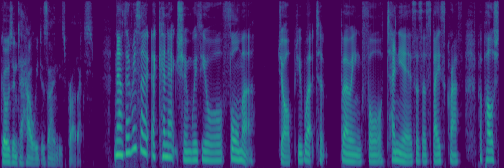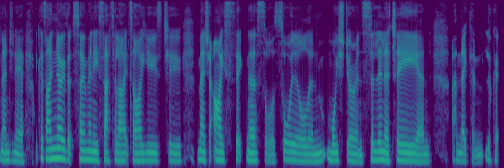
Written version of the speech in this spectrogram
goes into how we design these products now, there is a, a connection with your former job. You worked at Boeing for 10 years as a spacecraft propulsion engineer because I know that so many satellites are used to measure ice thickness or soil and moisture and salinity and and they can look at,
